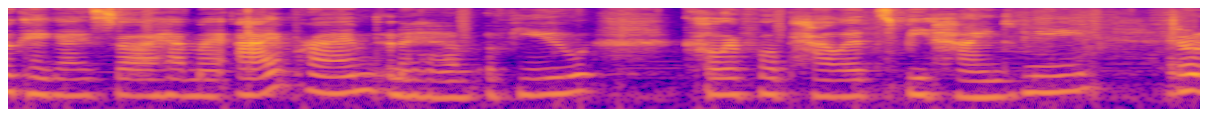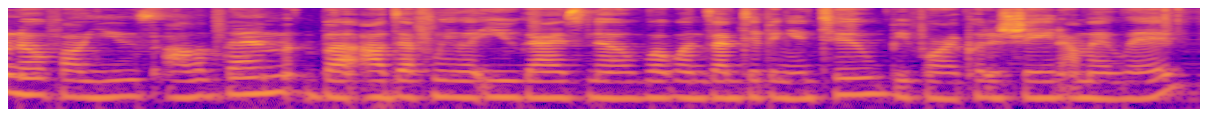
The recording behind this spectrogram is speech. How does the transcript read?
Okay guys, so I have my eye primed and I have a few colorful palettes behind me. I don't know if I'll use all of them, but I'll definitely let you guys know what ones I'm dipping into before I put a shade on my lid.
